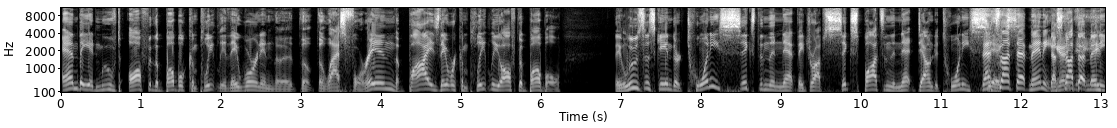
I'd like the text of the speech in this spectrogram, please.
and they had moved off of the bubble completely. They weren't in the, the, the last four in, the byes, they were completely off the bubble. They lose this game. They're 26th in the NET. They drop six spots in the NET down to 26. That's not that many. That's not that many.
